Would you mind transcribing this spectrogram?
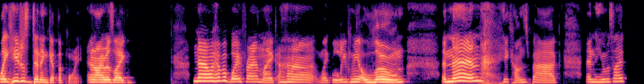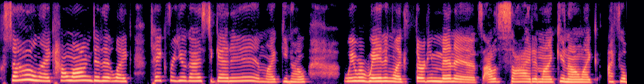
like he just didn't get the point, and I was like, no, I have a boyfriend. Like, uh, like leave me alone. And then he comes back and he was like, So, like, how long did it like take for you guys to get in? Like, you know, we were waiting like 30 minutes outside and like you know like i feel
